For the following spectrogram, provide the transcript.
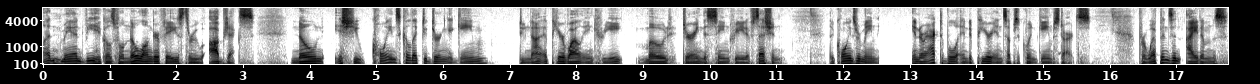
Unmanned vehicles will no longer phase through objects. Known issue coins collected during a game do not appear while in create mode during the same creative session. The coins remain interactable and appear in subsequent game starts. For weapons and items,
